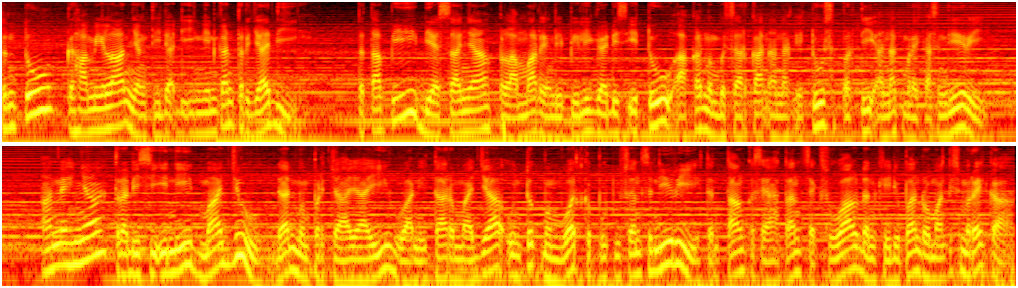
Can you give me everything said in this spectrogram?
Tentu, kehamilan yang tidak diinginkan terjadi, tetapi biasanya pelamar yang dipilih gadis itu akan membesarkan anak itu seperti anak mereka sendiri. Anehnya, tradisi ini maju dan mempercayai wanita remaja untuk membuat keputusan sendiri tentang kesehatan seksual dan kehidupan romantis mereka.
